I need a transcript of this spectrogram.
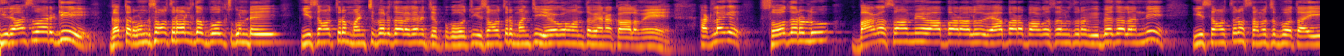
ఈ రాశి వారికి గత రెండు సంవత్సరాలతో పోల్చుకుంటే ఈ సంవత్సరం మంచి ఫలితాలుగానే చెప్పుకోవచ్చు. ఈ సంవత్సరం మంచి యోగవంతమైన కాలమే. అట్లాగే సోదరులు భాగస్వామ్య వ్యాపారాలు వ్యాపార భాగస్వామ్యతో ఉన్న విభేదాలన్నీ ఈ సంవత్సరం సమచిపోతాయి.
